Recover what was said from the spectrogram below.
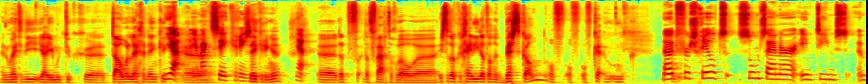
En hoe heette die? Ja, je moet natuurlijk eh, touwen leggen, denk ik. Ja, je maakt zekering. Zekeringen. Ja. Dat, dat vraagt toch wel... is dat ook degene die dat dan het best kan? Of, of, of hoe, Nou, het verschilt. Soms zijn er in teams een,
